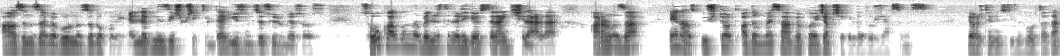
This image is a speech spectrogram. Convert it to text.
ağzınıza ve burnunuza dokunun. Ellerinizi hiçbir şekilde yüzünüze sürmüyorsunuz. Soğuk algınlığı belirtileri gösteren kişilerde aranıza en az 3-4 adım mesafe koyacak şekilde duracaksınız. Gördüğünüz gibi burada da.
